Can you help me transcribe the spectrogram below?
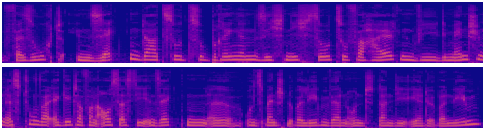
versucht, Insekten dazu zu bringen, sich nicht so zu verhalten, wie die Menschen es tun, weil er geht davon aus, dass die Insekten äh, uns Menschen überleben werden und dann die Erde übernehmen.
